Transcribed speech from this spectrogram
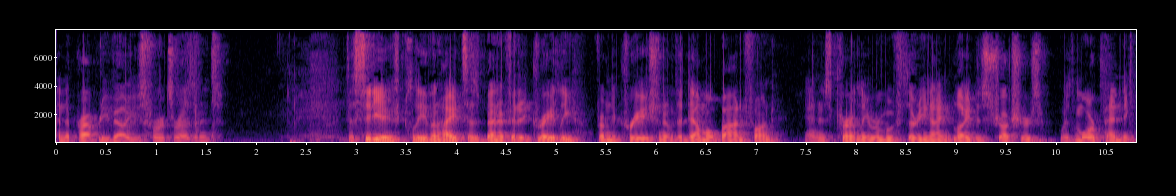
and the property values for its residents. The city of Cleveland Heights has benefited greatly from the creation of the demo bond fund and has currently removed 39 blighted structures with more pending.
